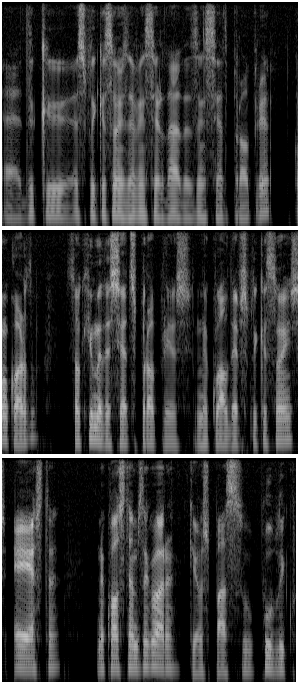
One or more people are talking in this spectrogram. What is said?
uh, de que as explicações devem ser dadas em sede própria. Concordo, só que uma das sedes próprias na qual deve explicações é esta na qual estamos agora, que é o espaço público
